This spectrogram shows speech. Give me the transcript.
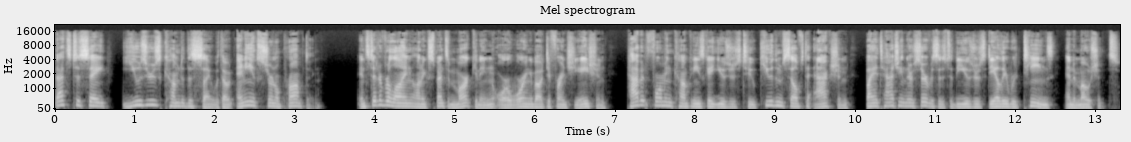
That's to say, users come to the site without any external prompting. Instead of relying on expensive marketing or worrying about differentiation, habit forming companies get users to cue themselves to action by attaching their services to the user's daily routines and emotions.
